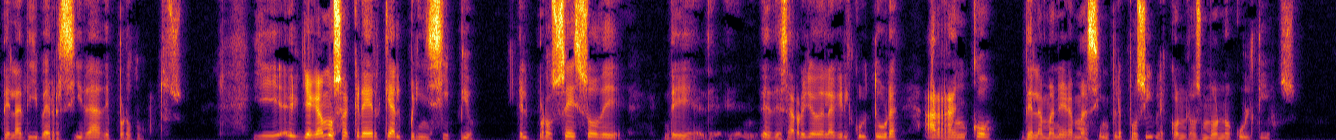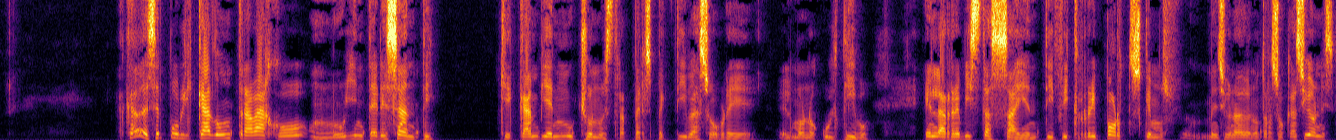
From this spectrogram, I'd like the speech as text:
de la diversidad de productos. Y eh, llegamos a creer que al principio el proceso de, de, desarrollo de la agricultura arrancó de la manera más simple posible, con los monocultivos. Acaba de ser publicado un trabajo muy interesante que cambia mucho nuestra perspectiva sobre el monocultivo en la revista Scientific Reports que hemos mencionado en otras ocasiones.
